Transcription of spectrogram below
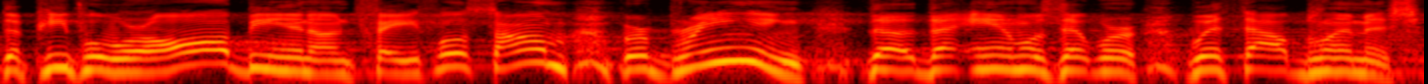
the people were all being unfaithful. Some were bringing the, the animals that were without blemish.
